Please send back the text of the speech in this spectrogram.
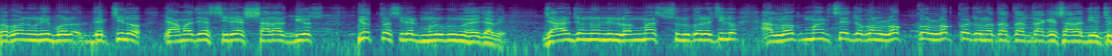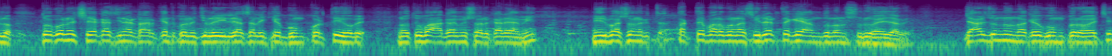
তখন উনি দেখছিল যে আমাদের সিলেট সারা বৃহত্তর সিলেট মরুভূমি হয়ে যাবে। যার জন্য উনি লং মার্চ শুরু করেছিল আর লং মার্চে যখন লক্ষ লক্ষ জনতা তার ডাকে সারা দিয়েছিল, তখন শেখ হাসিনা টার্গেট করেছিল, ইলিয়াস আলীকে গুম করতেই হবে, নতুবা আগামী সরকারে আমি নির্বাচনে থাকতে পারব না, সিলেট থেকে আন্দোলন শুরু হয়ে যাবে। যার জন্য ওনাকে গুম করা হয়েছে।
